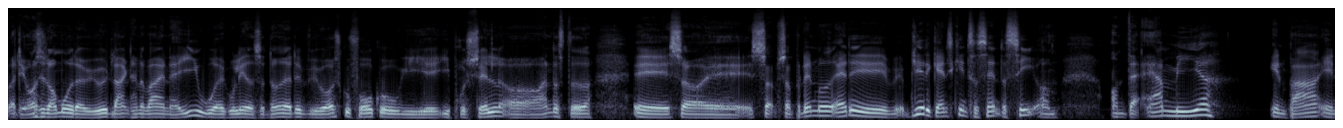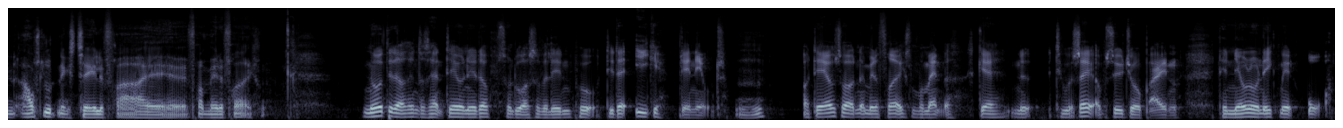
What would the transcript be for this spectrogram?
og det er også et område, der er jo et langt hen ad vejen er EU-reguleret, så noget af det vil jo også kunne foregå i, i Bruxelles og, og andre steder. Øh, så, øh, så, så på den måde er det, bliver det ganske interessant at se, om, om der er mere end bare en afslutningstale fra, øh, fra Mette Frederiksen. Noget af det, der er også interessant, det er jo netop, som du også har været inde på, det der ikke bliver nævnt. Mm. Og det er jo sådan, at Mette Frederiksen på mandag skal ned til USA og besøge Joe Biden. Det nævner hun ikke med et ord.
